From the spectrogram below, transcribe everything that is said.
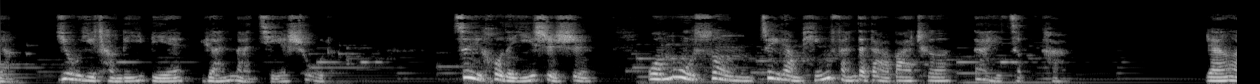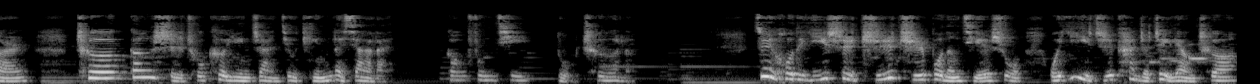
样，又一场离别圆满结束了。最后的仪式是，我目送这辆平凡的大巴车带走他。然而，车刚驶出客运站就停了下来，高峰期堵车了。最后的仪式迟迟不能结束，我一直看着这辆车，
